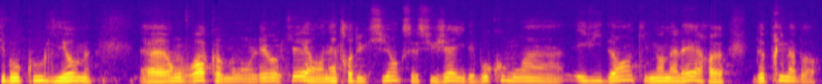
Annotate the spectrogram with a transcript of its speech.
Merci beaucoup, Guillaume. Euh, on voit, comme on l'évoquait en introduction, que ce sujet il est beaucoup moins évident qu'il n'en a l'air euh, de prime abord.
